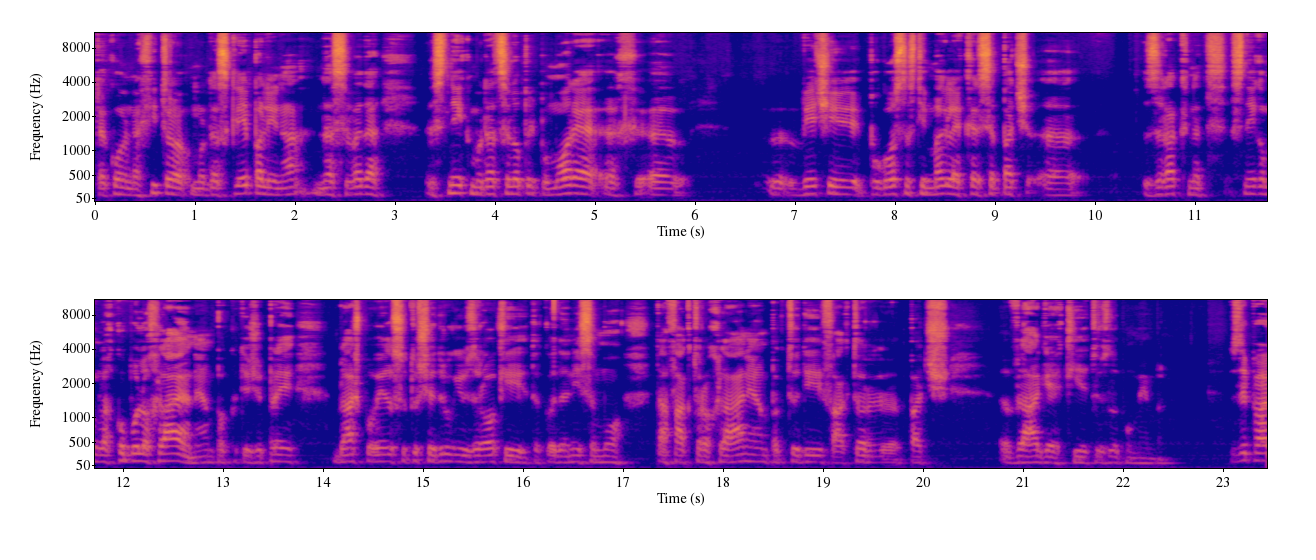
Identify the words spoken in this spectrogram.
tako na hitro morda sklepali, na, da seveda sneg morda celo pripomore k eh, večji pogostosti megle, ker se pač eh, zrak nad snegom lahko bolj ohlaja. Ne? Ampak kot je že prej Blaž povedal, so tu še drugi vzroki, tako da ni samo ta faktor ohlajanja, ampak tudi faktor eh, pač vlage, ki je tu zelo pomemben. Zdaj pa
